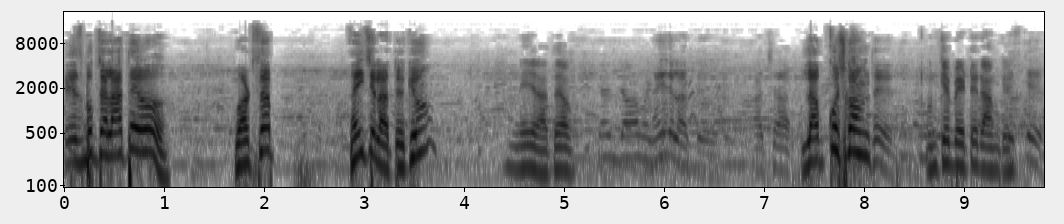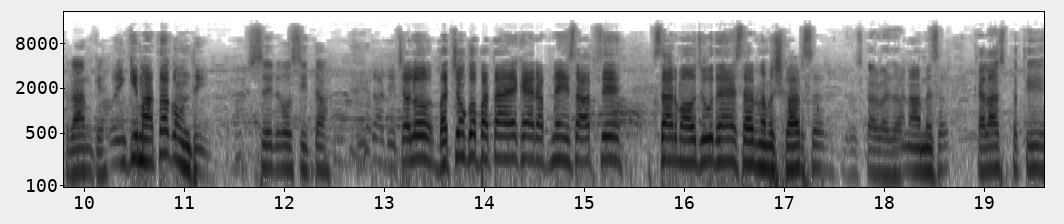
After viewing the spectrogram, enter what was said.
फेसबुक चलाते हो? व्हाट्सएप नहीं चलाते हो क्यों? नहीं चलाते अब नहीं चलाते हो? अच्छा। लव कुछ कौन थे? उनके बेटे राम के। राम के। तो इनकी माता कौन थी? सिर वो सीता। सीता जी। चलो बच्चों को पता है खैर अपने हिसाब से सर मौजूद हैं। सर नमस्कार सर। नमस्कार भाई क्या नाम है सर? कैलाशपति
